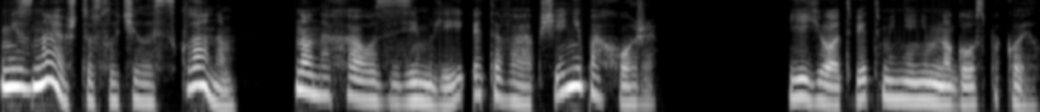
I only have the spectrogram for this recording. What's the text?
Не знаю, что случилось с кланом, но на хаос Земли это вообще не похоже. Ее ответ меня немного успокоил.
